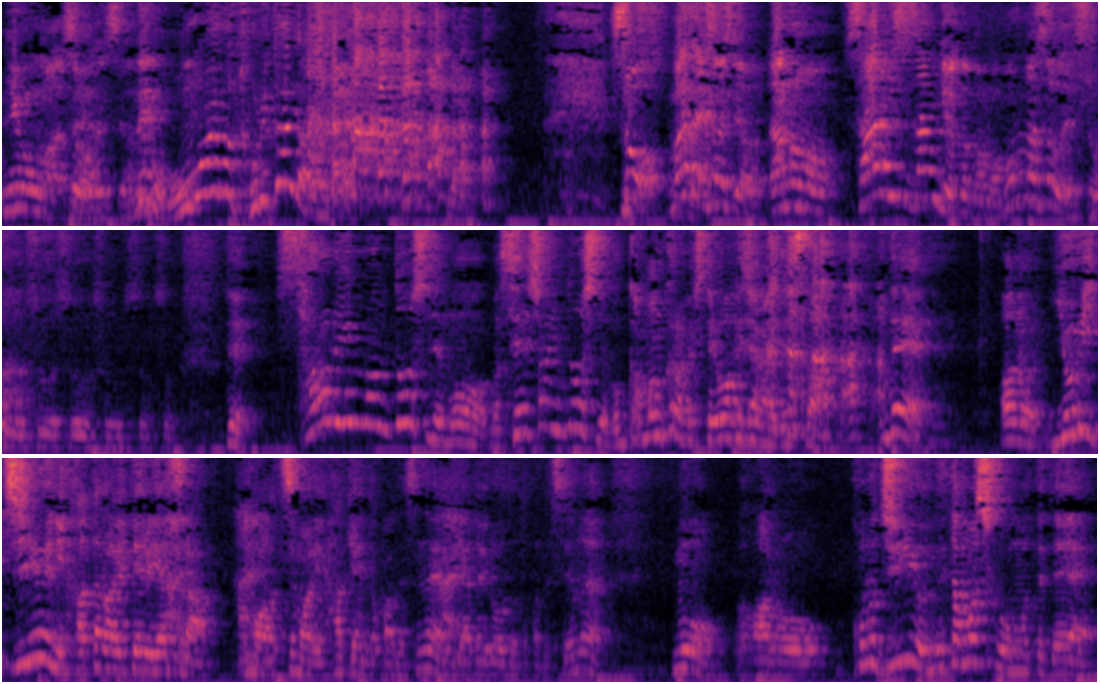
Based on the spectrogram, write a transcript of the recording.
日本はそうですよね。でもお前も取りたいだろうそうまさにそうですよ。あのサービス残業とかもほんまそうですわ。そうそうそうそうそう。そうでサラリーマン同士でも、まあ、正社員同士でも我慢比べしてるわけじゃないですか。であのより自由に働いてるやつら、はいはい。まあ、つまり派遣とかですね、はい。日雇い労働とかですよねもうあのこの自由を妬ましく思ってて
